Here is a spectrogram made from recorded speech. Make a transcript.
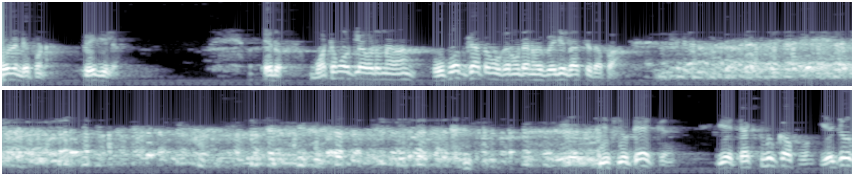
చూడండి ఎప్పుడు పేజీలు. ఏదో మొట్టమొదటిలో ఎవడన్నా ఉపోద్ఘాతం ఒక నూట ఎనభై పేజీలు రాస్తే తప్ప. If you take a textbook of Yajur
